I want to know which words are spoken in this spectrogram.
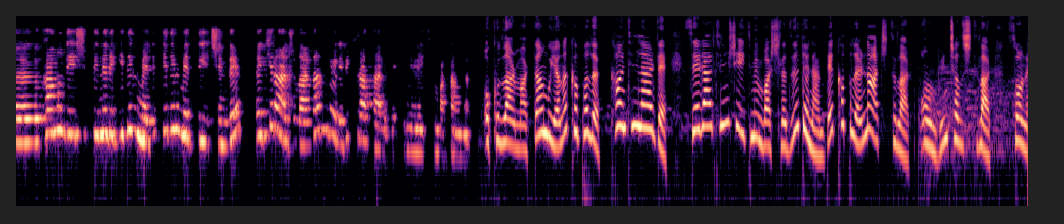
e, kanun değişikliğine de gidilmedi. Gidilmediği için de e, kiracılardan böyle bir kira talep etti Milli Eğitim Bakanlığı. Okullar Mart'tan bu yana kapalı. Kantinlerde seyreltilmiş eğitimin başladığı dönemde kapılarını açtılar. 10 gün çalıştılar. Sonra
